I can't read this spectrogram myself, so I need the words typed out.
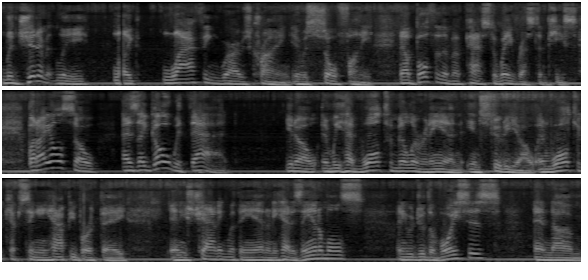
legitimately like laughing where I was crying. It was so funny. Now both of them have passed away. Rest in peace. But I also, as I go with that you know, and we had Walter Miller and Ann in studio, and Walter kept singing Happy Birthday, and he's chatting with Ann, and he had his animals, and he would do the voices, and um,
